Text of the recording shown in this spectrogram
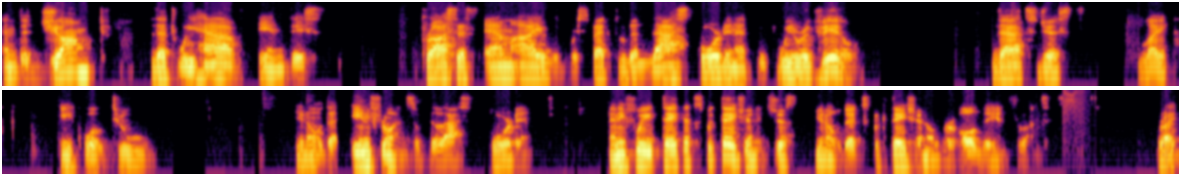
and the jump that we have in this process mi with respect to the last coordinate that we reveal that's just like equal to you know the influence of the last coordinate and if we take expectation it's just you know the expectation over all the influences right?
